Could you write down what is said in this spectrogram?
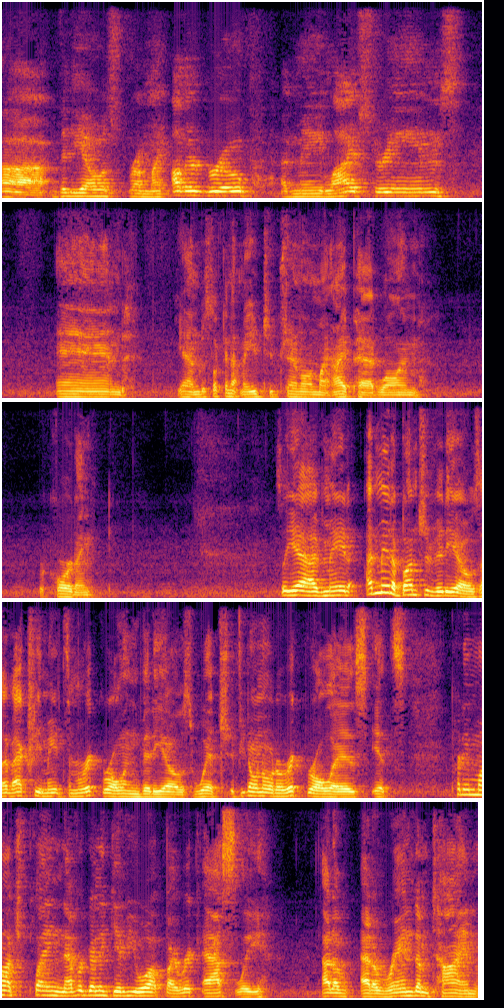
uh, videos from my other group. I've made live streams, and yeah, I'm just looking at my YouTube channel on my iPad while I'm recording. So yeah, I've made I've made a bunch of videos. I've actually made some Rickrolling videos, which if you don't know what a Rickroll is, it's pretty much playing Never Gonna Give You Up by Rick Astley at a at a random time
